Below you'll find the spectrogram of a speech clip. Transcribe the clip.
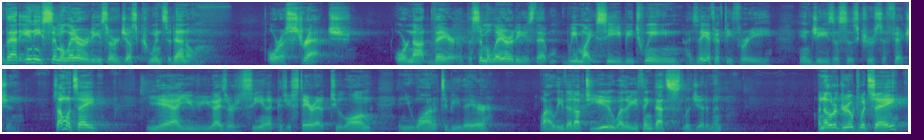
that any similarities are just coincidental or a stretch or not there. The similarities that we might see between Isaiah 53 and Jesus' crucifixion. Some would say, yeah, you, you guys are seeing it because you stare at it too long and you want it to be there. Well, I leave that up to you whether you think that's legitimate. Another group would say,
